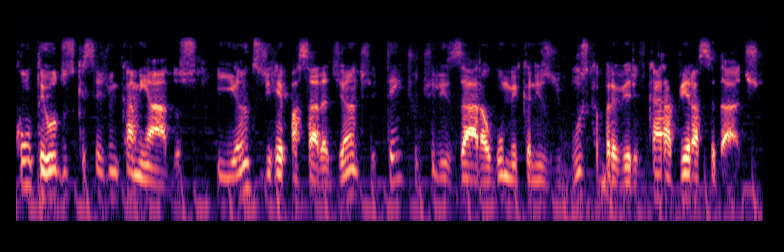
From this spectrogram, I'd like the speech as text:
conteúdos que sejam encaminhados. E antes de repassar adiante, tente utilizar algum mecanismo de busca para verificar a veracidade.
